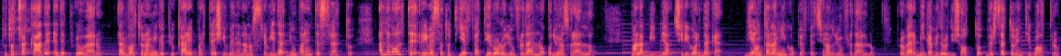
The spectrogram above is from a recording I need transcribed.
Tutto ciò accade ed è proprio vero. Talvolta un amico è più caro e partecipe nella nostra vita di un parente stretto. Alle volte riveste a tutti gli effetti il ruolo di un fratello o di una sorella. Ma la Bibbia ci ricorda che vi è un tal amico più affezionato di un fratello. Proverbi capitolo 18, versetto 24.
